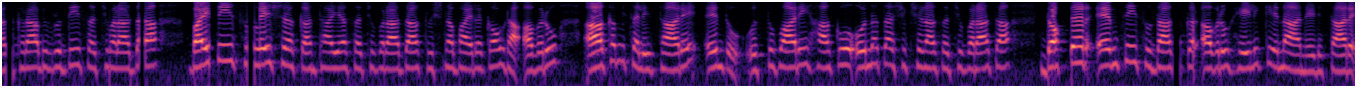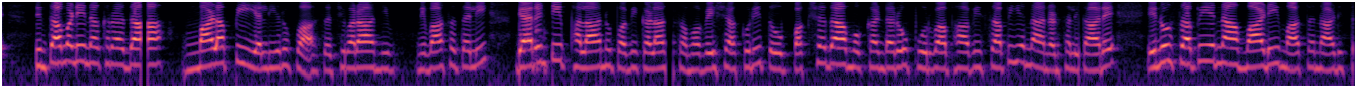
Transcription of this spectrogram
ನಗರಾಭಿವೃದ್ಧಿ ಸಚಿವರಾದ ಬೈತಿ ಸುರೇಶ್, ಕಂದಾಯ ಸಚಿವರಾದ ಕೃಷ್ಣ ಬೈರಗೌಡ ಅವರು ಆಗಮಿಸಲಿದ್ದಾರೆ ಎಂದು ಉಸ್ತುವಾರಿ ಹಾಗೂ ಉನ್ನತ ಶಿಕ್ಷಣ ಸಚಿವರಾದ ಡಾಕ್ಟರ್ ಎಂಸಿ ಸುಧಾಕರ್ ಅವರು ಹೇಳಿಕೆಯನ್ನ ನೀಡಿದ್ದಾರೆ. ಚಿಂತಾಮಣಿ ನಗರದ ಮಳಪಿಯಲ್ಲಿರುವ ಸಚಿವರ ನಿವ್- ನಿವಾಸದಲ್ಲಿ ಗ್ಯಾರಂಟಿ ಫಲಾನುಭವಿಗಳ ಸಮಾವೇಶ ಕುರಿತು ಪಕ್ಷದ ಮುಖಂಡರು ಪೂರ್ವಭಾವಿ ಸಭೆಯನ್ನ ನಡೆಸಲಿದ್ದಾರೆ. ಇನ್ನು ಸಭೆಯನ್ನ ಮಾಡಿ ಮಾತನಾಡಿದ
